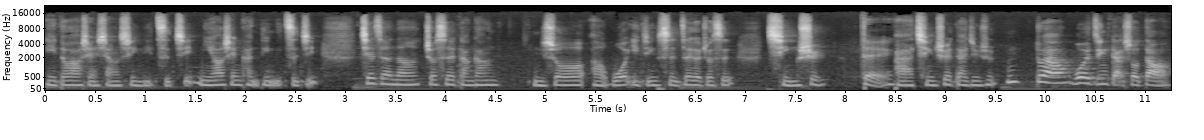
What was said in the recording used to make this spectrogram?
你都要先相信你自己，你要先肯定你自己。接着呢，就是刚刚你说呃，我已经是这个，就是情绪，对，把情绪带进去。嗯，对啊，我已经感受到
